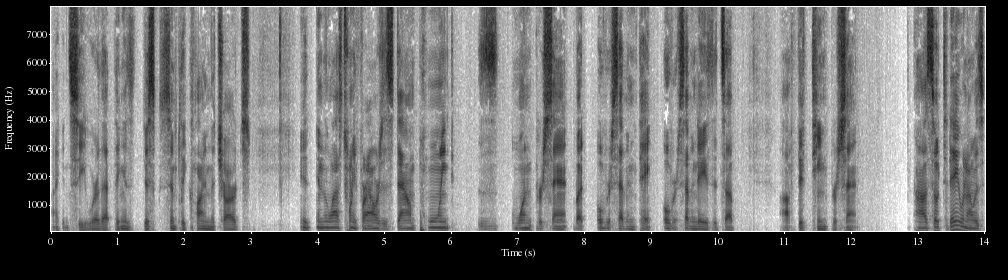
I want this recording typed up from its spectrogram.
I can see where that thing is just simply climbed the charts. In, in the last 24 hours, it's down 0.1 percent, but over seven ta- over seven days, it's up uh, 15 percent. Uh, so today, when I was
